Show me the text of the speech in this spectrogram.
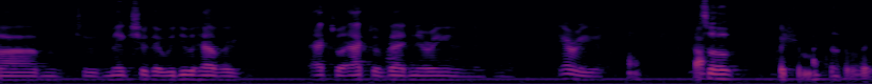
um, to make sure that we do have a actual active veterinarian in the, area. So Push your mic up a little bit.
